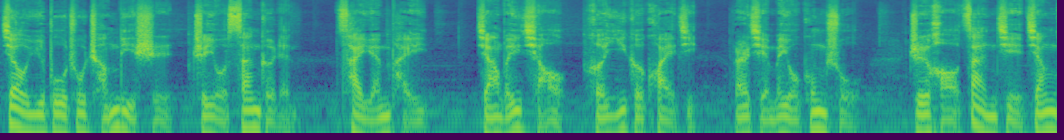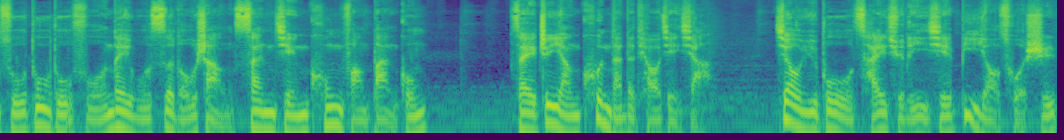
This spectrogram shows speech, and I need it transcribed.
教育部初成立时只有三个人：蔡元培、蒋维桥和一个会计，而且没有公署，只好暂借江苏都督府内务司楼上三间空房办公。在这样困难的条件下，教育部采取了一些必要措施。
